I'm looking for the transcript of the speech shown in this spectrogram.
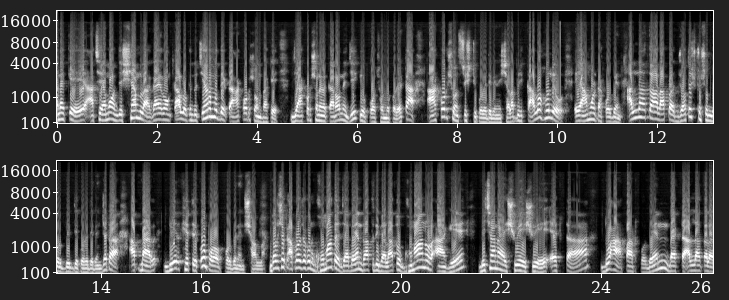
অনেকে আছে এমন যে শ্যামলা গায়ের রং কালো, কিন্তু চেহারার মধ্যে একটা আকর্ষণ থাকে। যে আকর্ষণের কারণে যে কেউ পছন্দ করে, একটা আকর্ষণ সৃষ্টি করে দেবেন ইনশাল্লাহ আপনি কালো হলেও এই আমলটা করবেন। আল্লাহ তাআলা আপনার যথেষ্ট সুন্দর বৃদ্ধি করে দেবেন, যেটা আপনার বিয়ের ক্ষেত্রে কোনো প্রভাব পড়বে না ইনশাল্লাহ দর্শক, আপনারা যখন ঘুমাতে যাবেন রাত্রিবেলা, তো ঘুমানোর আগে বিছানায় শুয়ে শুয়ে একটা দোয়া পাঠ করবেন বা একটা আল্লাহ তালা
